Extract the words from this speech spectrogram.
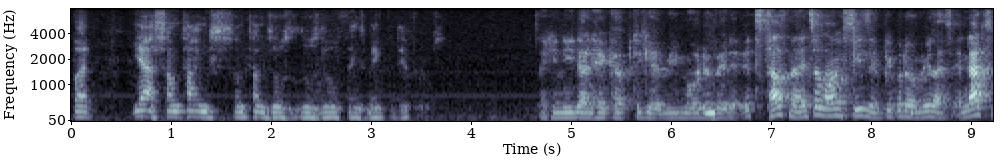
but yeah, sometimes sometimes those those little things make the difference. Like you need that hiccup to get remotivated. It's tough, man. It's a long season. People don't realize, it. and that's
